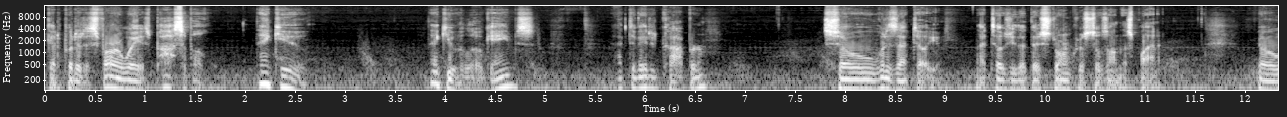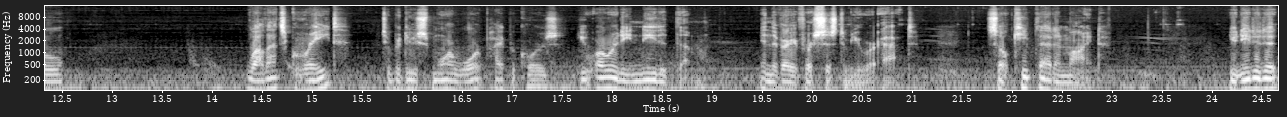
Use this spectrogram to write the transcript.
gotta put it as far away as possible. Thank you. Thank you, Hello Games. Activated copper. So what does that tell you? That tells you that there's storm crystals on this planet. So while that's great to produce more warp hypercores, you already needed them in the very first system you were at. So keep that in mind. You needed it,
